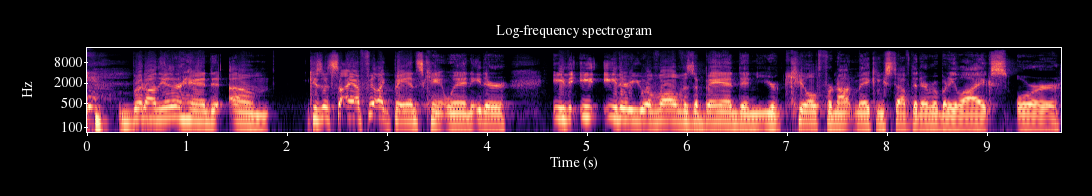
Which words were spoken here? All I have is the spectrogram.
But on the other hand, um, because it's I feel like bands can't win. Either. Either either you evolve as a band and you're killed for not making stuff that everybody likes, or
